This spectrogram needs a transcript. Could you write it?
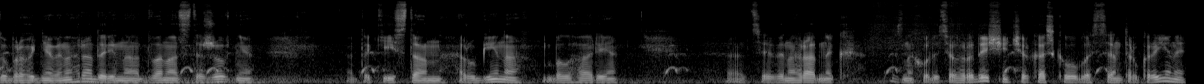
Доброго дня виноградарі. На 12 жовтня такий стан Рубіна, Болгарія. Е, Цей виноградник знаходиться в Городищі, Черкаська область, центр України.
